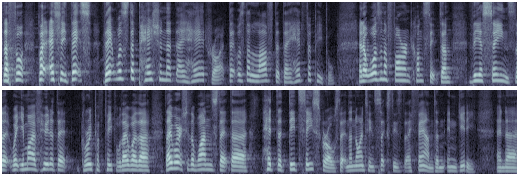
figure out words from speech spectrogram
the thought, but actually, that's that was the passion that they had, right? That was the love that they had for people. And it wasn't a foreign concept. Um, the Essenes, that you might have heard of that group of people, they were, the, they were actually the ones that uh, had the Dead Sea Scrolls that in the 1960s they found in, Ein Gedi. And, uh,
